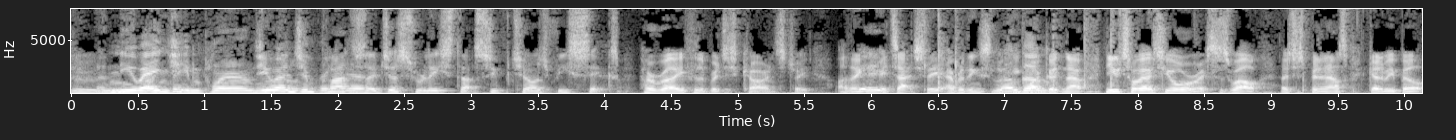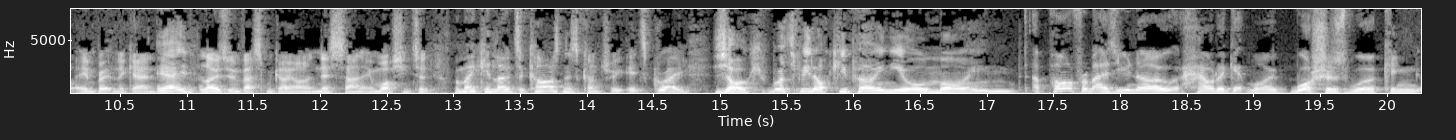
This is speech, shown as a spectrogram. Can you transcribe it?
And New I engine plans New engine plans. yeah. They've just released that supercharged V6. Hooray for the British car industry! I think it's actually everything's looking done. quite good now. New Toyota Auris as well has just been announced, going to be built in Britain again. Yeah. Loads of investment going on at Nissan in Washington. We're making loads of cars in this country. It's great. Zog, what's been occupying your mind? Apart from, as you know, how to get my washers working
